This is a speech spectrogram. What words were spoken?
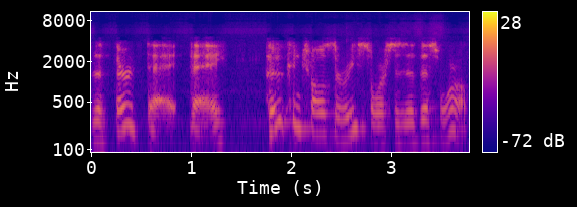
the third day, they, who controls the resources of this world?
